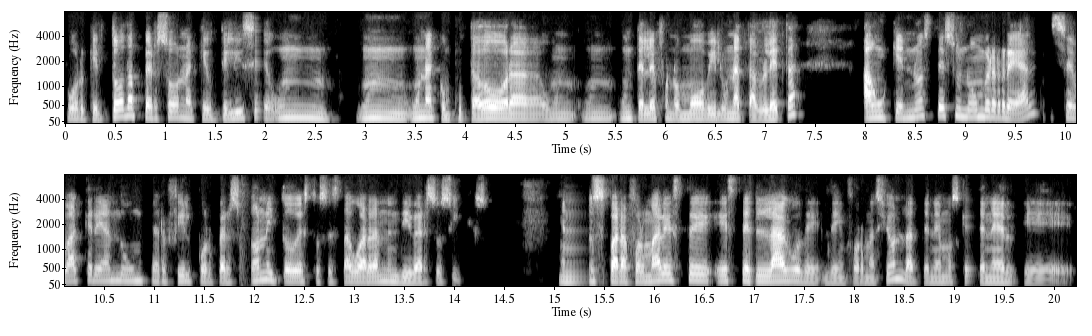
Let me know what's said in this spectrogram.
porque toda persona que utilice una computadora, un, teléfono móvil, una tableta, aunque no esté su nombre real, se va creando un perfil por persona y todo esto se está guardando en diversos sitios. Entonces, para formar este, este lago de, información, la tenemos que tener eh,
